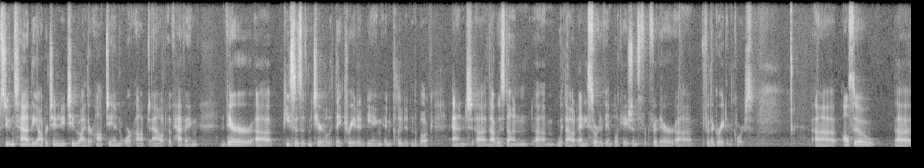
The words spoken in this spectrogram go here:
students had the opportunity to either opt in or opt out of having their uh, pieces of material that they created being included in the book. And uh, that was done um, without any sort of implications for for their, uh, for their grade in the course. Uh, Also, uh,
